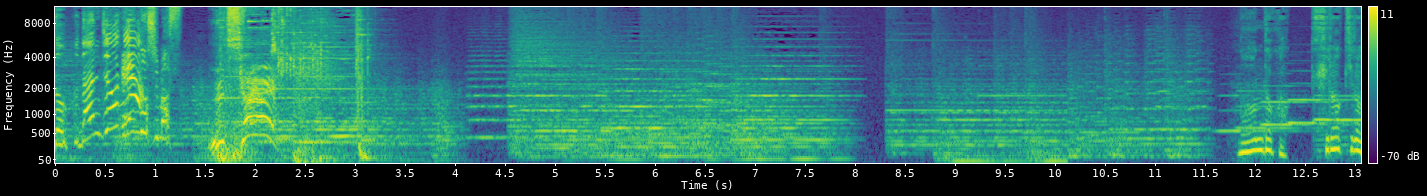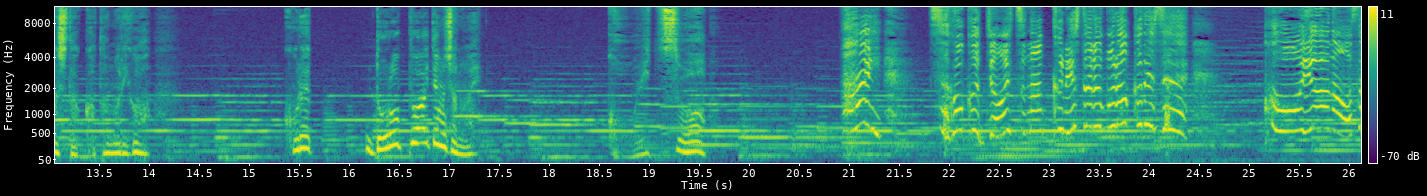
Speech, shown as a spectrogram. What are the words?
独壇場でします打ち返なんだかキラキラした塊がこれドロップアイテムじゃない？こいつは。すごく上質なクリスタルブロックです。こういうのを探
